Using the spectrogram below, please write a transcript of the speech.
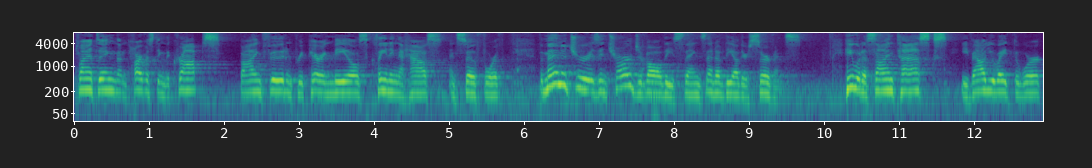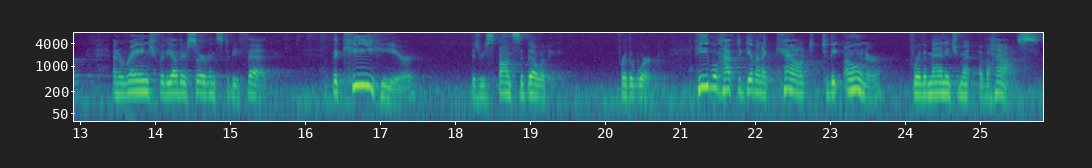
planting and harvesting the crops, buying food and preparing meals, cleaning the house, and so forth. The manager is in charge of all these things and of the other servants. He would assign tasks, evaluate the work, and arrange for the other servants to be fed. The key here is responsibility for the work. He will have to give an account to the owner for the management of the house.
